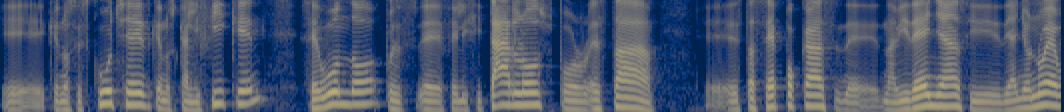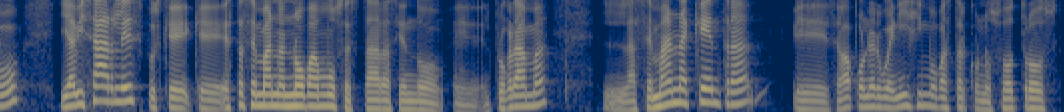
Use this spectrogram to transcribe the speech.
que nos escuchen, que nos califiquen. Segundo, pues felicitarlos por esta estas épocas navideñas y de Año Nuevo y avisarles pues que, esta semana no vamos a estar haciendo eh, el programa. La semana que entra eh, se va a poner buenísimo, va a estar con nosotros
